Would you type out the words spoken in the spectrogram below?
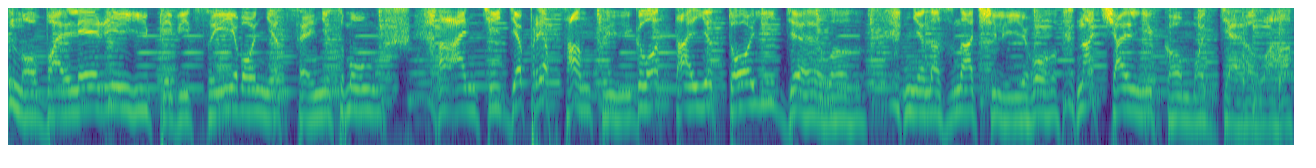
Но Валерии певицы его не ценит муж. Антидепрессанты глотает то и дело. Не назначили его начальником отдела.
